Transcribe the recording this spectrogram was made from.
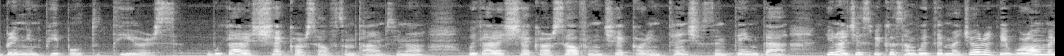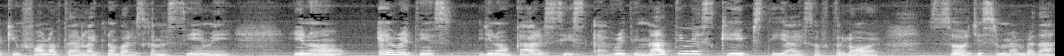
bringing people to tears we gotta check ourselves sometimes you know? We gotta check ourselves and check our intentions and think that you know just because i'm with the majority we're all making fun of them like nobody's gonna see me you know? Everything's you know god sees everything. Nothing escapes the eyes of the lord. So just remember that.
